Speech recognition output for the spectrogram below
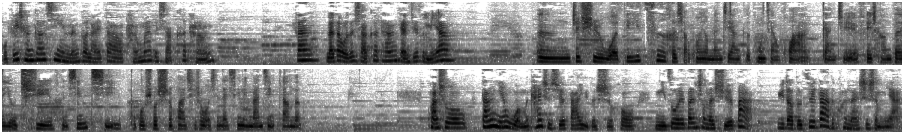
我非常高兴能够来到唐妈的小课堂。帆来到我的小课堂，感觉怎么样？”嗯，这是我第一次和小朋友们这样隔空讲话，感觉非常的有趣，很新奇。不过说实话，其实我现在心里蛮紧张的。话说，当年我们开始学法语的时候，你作为班上的学霸，遇到的最大的困难是什么呀？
